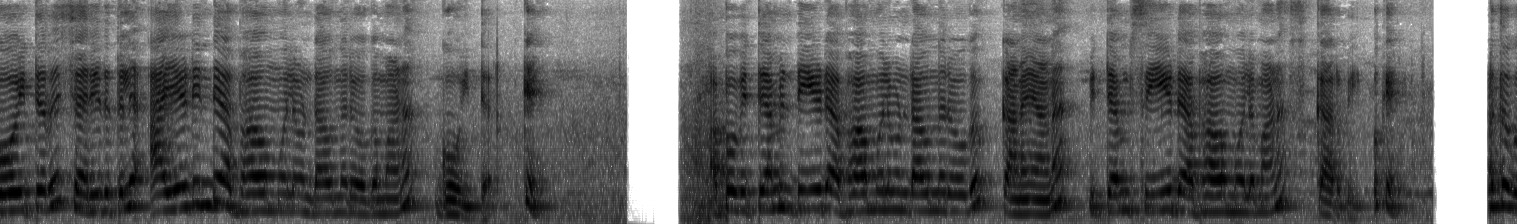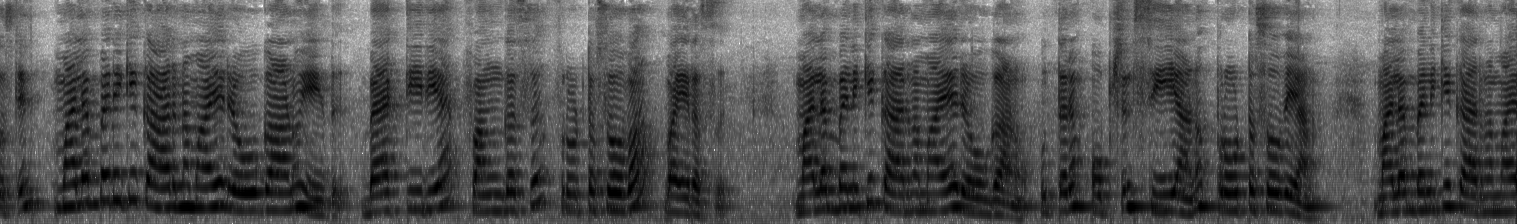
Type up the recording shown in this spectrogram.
ഗോയിറ്റർ ശരീരത്തിൽ അയഡിന്റെ അഭാവം മൂലം ഉണ്ടാകുന്ന രോഗമാണ് ഗോയിറ്റർ. ഓക്കെ അപ്പോൾ വിറ്റാമിൻ ഡിയുടെ അഭാവം മൂലം ഉണ്ടാകുന്ന രോഗം കണയാണ്. വിറ്റാമിൻ സിയുടെ അഭാവം മൂലമാണ് സ്കർവി ഓക്കെ അടുത്ത ക്വസ്റ്റ്യൻ മലമ്പനിക്ക് കാരണമായ രോഗാണു ഏത്? ബാക്ടീരിയ ഫംഗസ് ഫ്രോട്ടോസോവ വൈറസ് മലമ്പനിക്ക് കാരണമായ രോഗമാണ് ഉത്തരം ഓപ്ഷൻ സി ആണ് പ്രോട്ടോസോവയാണ്. മലമ്പനിക്ക് കാരണമായ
